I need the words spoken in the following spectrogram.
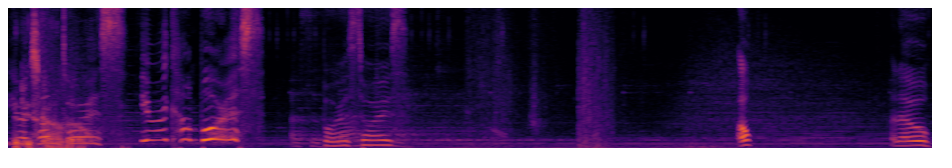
Here I come, Skylar, though. Taurus! Here I come, Boris! a Boris Taurus. Oh! Hello!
